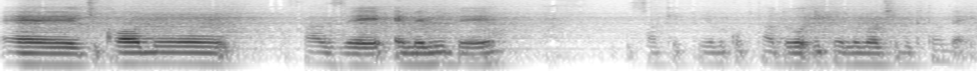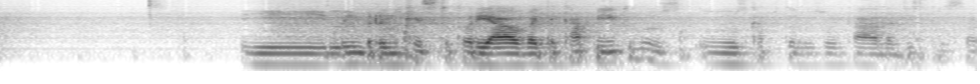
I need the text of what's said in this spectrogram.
é, de como fazer MMD, só que pelo computador e pelo notebook também. E lembrando que esse tutorial vai ter capítulos, os capítulos vão estar na descrição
